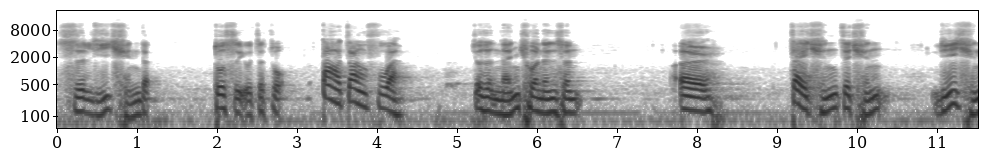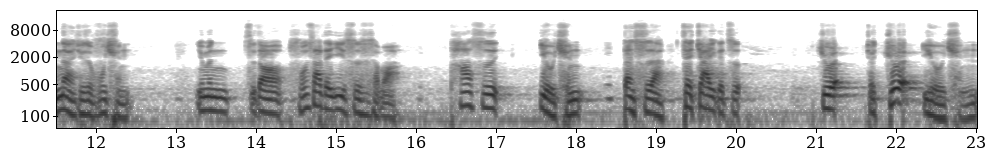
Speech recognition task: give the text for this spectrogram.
是离情的，都是有这做。大丈夫啊，就是能屈能伸。而在勤则勤，离勤呢就是无情。你们知道菩萨的意思是什么？他是有情，但是啊，再加一个字，绝叫绝有情，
